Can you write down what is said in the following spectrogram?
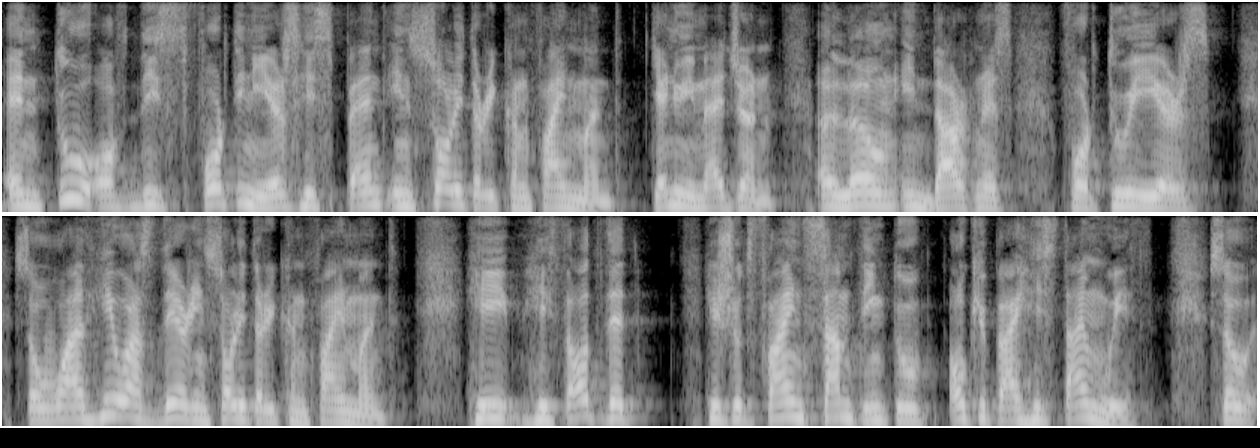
And two of these 14 years he spent in solitary confinement can you imagine? Alone in darkness for two years. So while he was there in solitary confinement, he, he thought that he should find something to occupy his time with. So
